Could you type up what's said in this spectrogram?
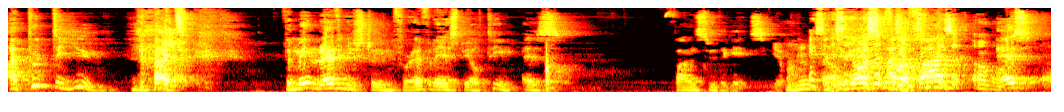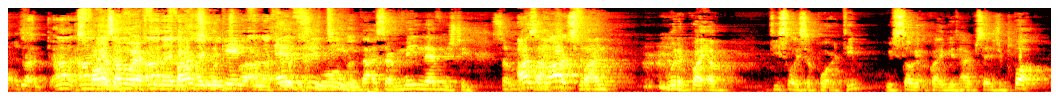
I put to you that the main revenue stream for every SPL team is fans through the gates. Is And it- to be honest, as a fan, Is it- oh, it is. As far as I'm aware, fans through the gate, every team that is their main revenue stream. As a Hearts fan, we're a quite a decently supported team. We still get quite a good high percentage, but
